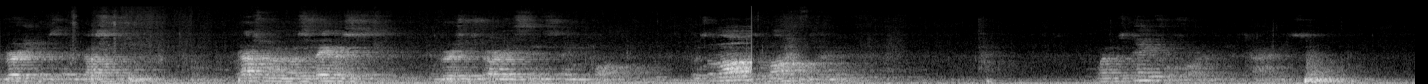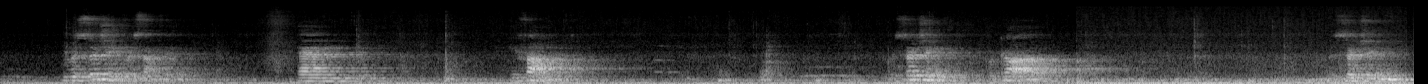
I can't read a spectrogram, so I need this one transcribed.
conversion of St. Augustine, perhaps one of the most famous conversion stories since St. Paul. It was a long, it was a long journey. One was painful for him at times. He was searching for something, and he found it. He was searching for God. He was searching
